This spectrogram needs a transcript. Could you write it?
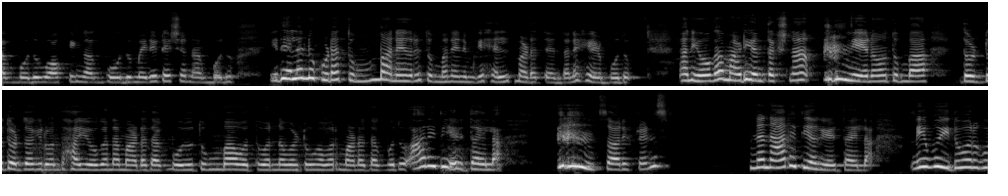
ಆಗ್ಬೋದು ವಾಕಿಂಗ್ ಆಗ್ಬೋದು ಮೆಡಿಟೇಷನ್ ಆಗ್ಬೋದು, ಇದೆಲ್ಲನೂ ಕೂಡ ತುಂಬಾ ಅಂದರೆ ತುಂಬಾ ನಿಮಗೆ ಹೆಲ್ಪ್ ಮಾಡುತ್ತೆ ಅಂತಲೇ ಹೇಳ್ಬೋದು. ನಾನು ಯೋಗ ಮಾಡಿ ಅಂದ ತಕ್ಷಣ ಏನೋ ತುಂಬ ದೊಡ್ಡ ದೊಡ್ಡದಾಗಿರುವಂತಹ ಯೋಗನ ಮಾಡೋದಾಗ್ಬೋದು, ತುಂಬ ಹೊತ್ತು ಒನ್ ಅವರ್ ಟೂ ಅವರ್ ಮಾಡೋದಾಗ್ಬೋದು, ಆ ರೀತಿ ಹೇಳ್ತಾ ಇಲ್ಲ. ಸಾರಿ ಫ್ರೆಂಡ್ಸ್ ನಾನು ಆ ರೀತಿಯಾಗಿ ಹೇಳ್ತಾ ಇಲ್ಲ. ನೀವು ಇದುವರೆಗೂ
